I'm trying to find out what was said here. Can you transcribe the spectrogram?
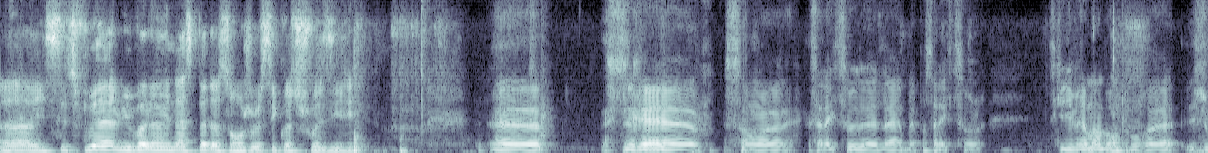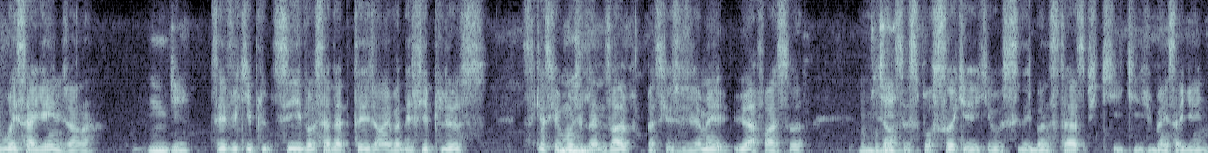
Euh, si tu pouvais lui voler un aspect de son jeu, c'est quoi tu choisirais? Euh, je dirais euh, son, euh, sa lecture, de la... ben pas sa lecture. Parce qu'il est vraiment bon pour jouer sa game, genre. Ok. Tu sais, vu qu'il est plus petit, il va s'adapter, genre, il va défier plus. C'est qu'est-ce que moi, j'ai de la misère parce que j'ai jamais eu à faire ça. C'est pour ça qu'il a aussi des bonnes stats puis qu'il joue bien sa game.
